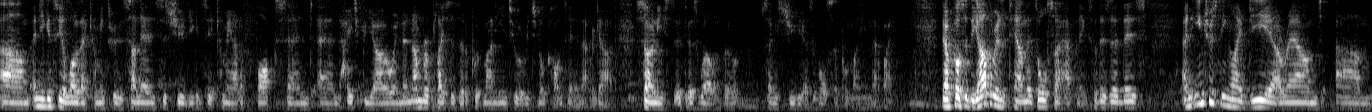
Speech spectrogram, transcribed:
Um, and you can see a lot of that coming through the Sundance Institute. You can see it coming out of Fox and, and HBO and a number of places that have put money into original content in that regard. Sony as well, uh, Sony Studios have also put money in that way. Now, of course, at the other end of town, that's also happening. So there's a, there's an interesting idea around um,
